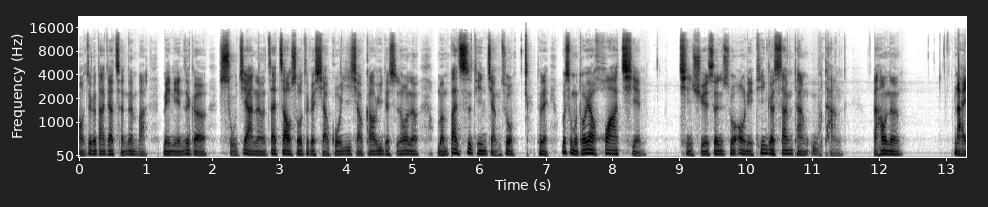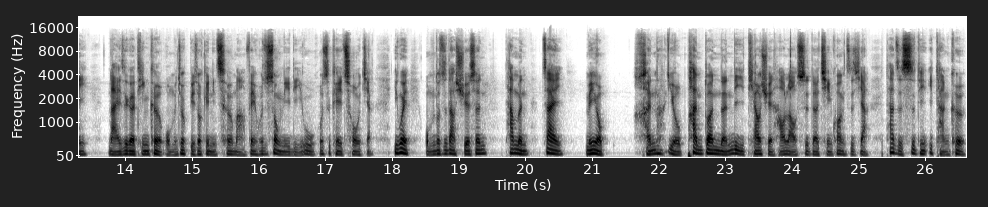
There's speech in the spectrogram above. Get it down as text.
好，这个大家承认吧？每年这个暑假呢，在招收这个小国一、小高一的时候呢，我们办试听讲座，对不对？为什么都要花钱请学生说哦，你听个三堂五堂，然后呢，来来这个听课，我们就比如说给你车马费，或是送你礼物，或是可以抽奖，因为我们都知道学生他们在没有。很有判断能力、挑选好老师的情况之下，他只试听一堂课、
